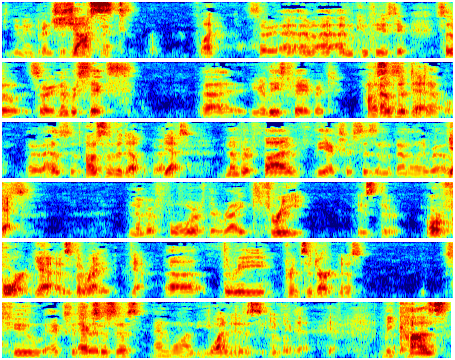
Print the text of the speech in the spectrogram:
You mean Prince of Just Darkness? what? Sorry, I, I'm confused here. So sorry, number six, uh, your least favorite, House of the Dead. Devil, or House of House of the Devil. Right. Yes. Number five, The Exorcism of Emily Rose. Yes. Number four, The Rite. Three is the or four, yeah, is the, The Rite. Right. Yeah. Uh, three, Prince of Darkness. Two, Exorcist, Exorcist. and one, Evil One Dead. is Evil Okay. Dead. Yeah. Because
